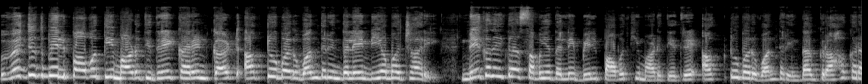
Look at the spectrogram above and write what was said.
ವಿದ್ಯುತ್ ಬಿಲ್ ಪಾವತಿ ಮಾಡುತ್ತಿದ್ರೆ ಕರೆಂಟ್ ಕಟ್ ಅಕ್ಟೋಬರ್ ಒಂದರಿಂದಲೇ ನಿಯಮ ಜಾರಿ. ನಿಗದಿತ ಸಮಯದಲ್ಲಿ ಬಿಲ್ ಪಾವತಿ ಮಾಡದಿದ್ರೆ ಅಕ್ಟೋಬರ್ ಒಂದರಿಂದ ಗ್ರಾಹಕರ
